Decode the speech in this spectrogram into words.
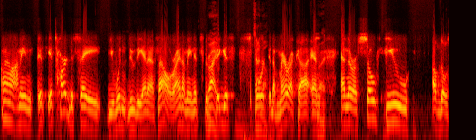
Well, I mean, it, it's hard to say you wouldn't do the NFL, right? I mean, it's the Right. biggest sport in America, and Right. and there are so few of those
